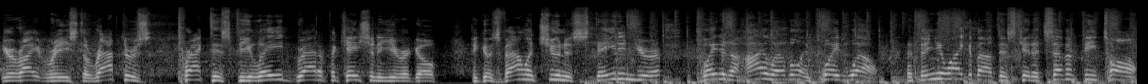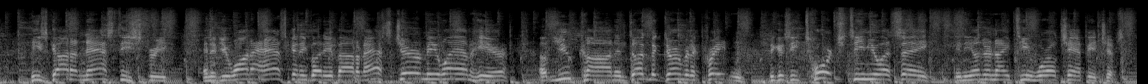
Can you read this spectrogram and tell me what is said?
You're right, Rece. The Raptors practiced delayed gratification a year ago because Valanciunas stayed in Europe, played at a high level, and played well. The thing you like about this kid at seven feet tall, he's got a nasty streak. And if you want to ask anybody about him, ask Jeremy Lamb here of UConn and Doug McDermott of Creighton because he torched Team USA in the Under-19 World Championships.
